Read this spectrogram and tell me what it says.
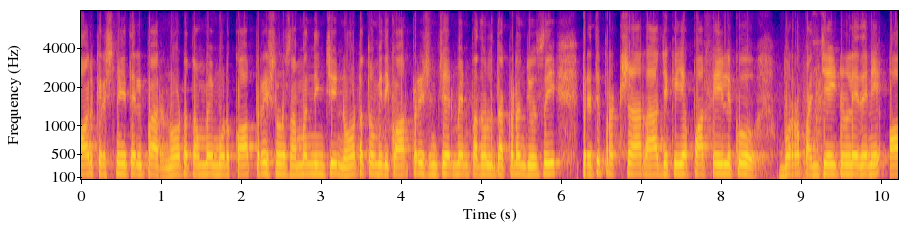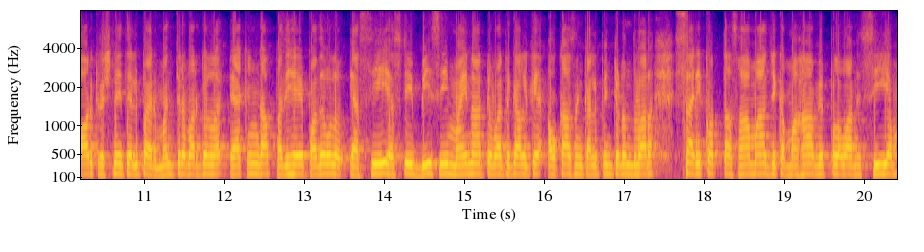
ఆర్ కృష్ణయ్య తెలిపారు. నూట తొంభై మూడు కార్పొరేషన్లకు సంబంధించి నూట తొమ్మిది కార్పొరేషన్ చైర్మన్ పదవులు దక్కడం చూసి ప్రతిపక్ష రాజకీయ పార్టీలకు బుర్ర పనిచేయటం లేదని ఆర్ కృష్ణయ్య తెలిపారు. మంత్రివర్గంలో ఏకంగా పదిహేడు పదవులు ఎస్సీ ఎస్టీ బీసీ మైనార్టీ వర్గాలకే అవకాశం కల్పించడం ద్వారా సరికొత్త సామాజిక మహా విప్లవాన్ని సీఎం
